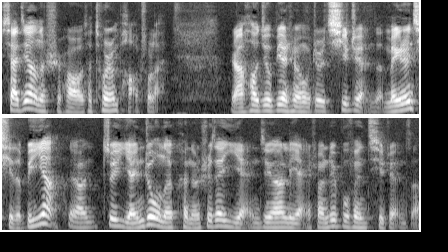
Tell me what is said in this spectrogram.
下降的时候，它突然跑出来。然后就变成我这是起疹子，每个人起的不一样。然后最严重的可能是在眼睛啊、脸上这部分起疹子，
